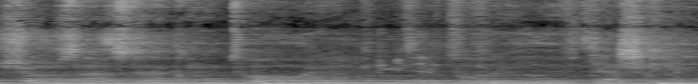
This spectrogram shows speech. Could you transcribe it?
щоб засякнуть твори, як в тяжкі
